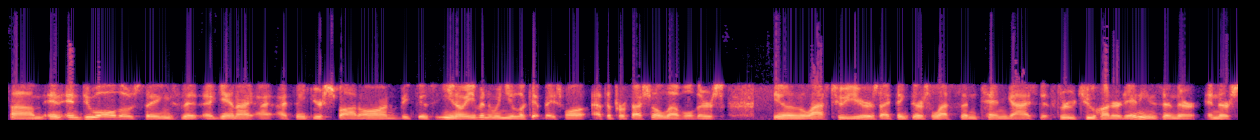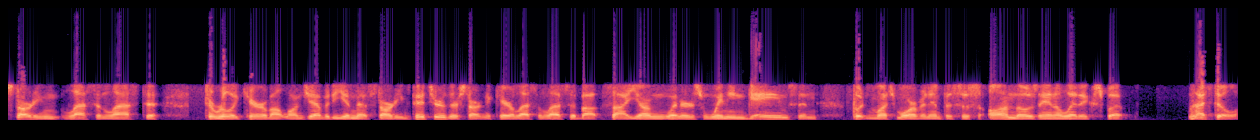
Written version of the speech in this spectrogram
um, and, and do all those things that again I, I think you're spot on because you know even when you look at baseball at the professional level there's you know in the last two years I think there's less than ten guys that threw 200 innings and they're and they're starting less and less to to really care about longevity in that starting pitcher. They're starting to care less and less about Cy Young winners winning games and putting much more of an emphasis on those analytics. But I still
